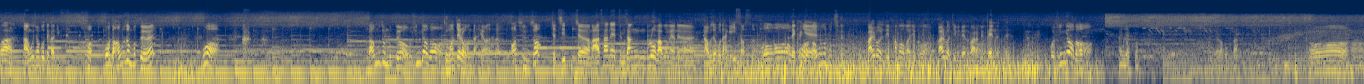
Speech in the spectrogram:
와 나무 전봇대까지 어, 와, 나무 전봇대? 우와. 나무 전봇대야. 오, 신기하다. 두 번째로 온다 태어나서 아, 진짜? 저집저 마산에 등산로 가보면은 나무 전봇대 한개 있었어 어, 근데 그게- 우와, 나무 전봇대. 말벌들이 파먹어가지고 말벌집이 되는 바람에 뱉는데 와, 신기하다. 아니야? 열어볼까? 어, 어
